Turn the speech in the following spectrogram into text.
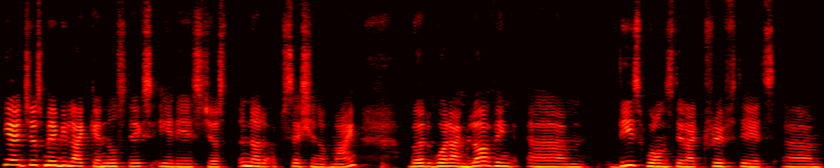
yeah just maybe like candlesticks it is just another obsession of mine but what i'm loving um, these ones that i thrifted um,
